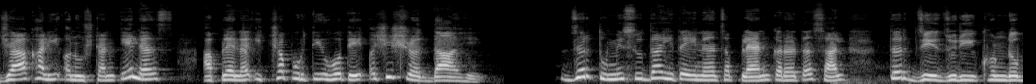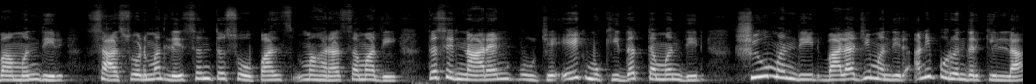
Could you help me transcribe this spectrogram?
ज्याखाली अनुष्ठान केल्यास आपल्याला इच्छापूर्ती होते अशी श्रद्धा आहे. जर तुम्ही सुद्धा इथे येण्याचा प्लॅन करत असाल तर जेजुरी खंडोबा मंदिर सासवडमधले संत सोपान महाराज समाधी तसेच नारायणपूरचे एकमुखी दत्त मंदिर शिव मंदिर बालाजी मंदिर आणि पुरंदर किल्ला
